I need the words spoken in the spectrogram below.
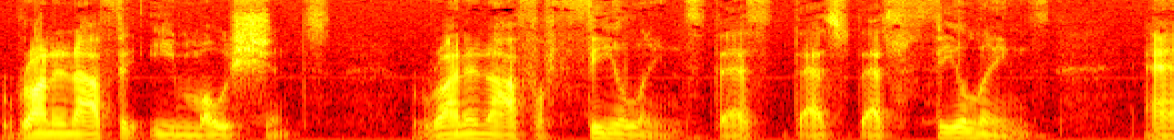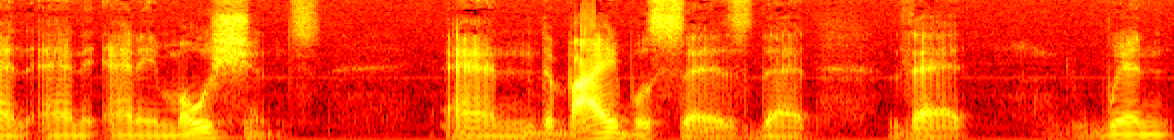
running off of emotions, running off of feelings. That's that's that's feelings and and and emotions. And the Bible says that that when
